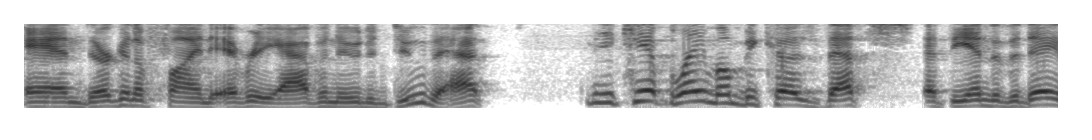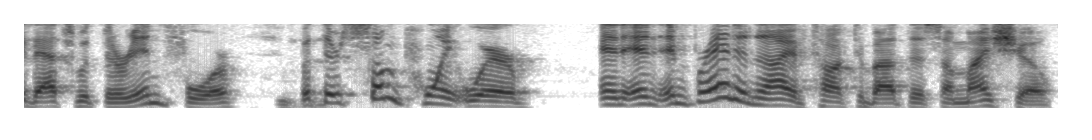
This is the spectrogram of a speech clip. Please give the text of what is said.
and they're going to find every avenue to do that I mean, you can't blame them because that's at the end of the day, that's what they're in for. But there's some point where, and, and, and Brandon and I have talked about this on my show.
